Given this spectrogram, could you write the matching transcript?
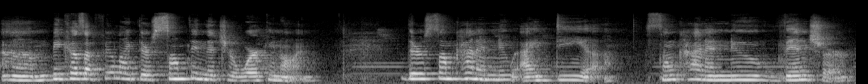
Um, because I feel like there's something that you're working on. There's some kind of new idea, some kind of new venture.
